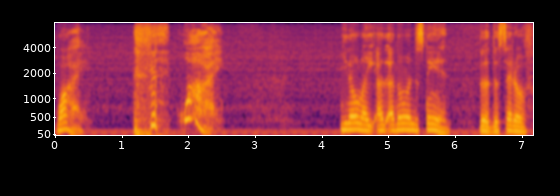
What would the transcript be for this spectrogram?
Why? Why? You know, like I, I don't understand the the set of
